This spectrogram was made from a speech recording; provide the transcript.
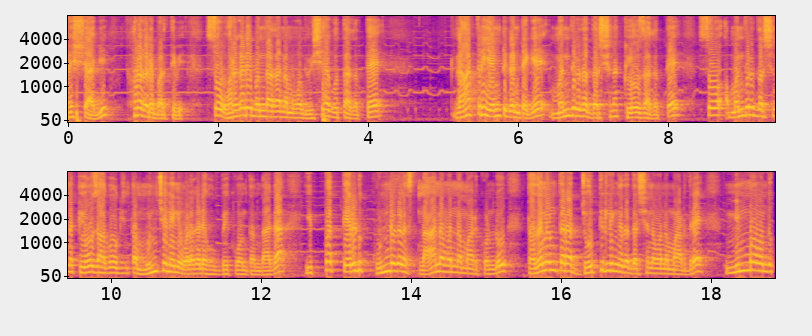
ಫ್ರೆಶ್ ಆಗಿ ಹೊರಗಡೆ ಬರ್ತೀವಿ. ಸೊ ಹೊರಗಡೆ ಬಂದಾಗ ನಮಗೊಂದು ವಿಷಯ ಗೊತ್ತಾಗುತ್ತೆ. ರಾತ್ರಿ ಎಂಟು ಗಂಟೆಗೆ ಮಂದಿರದ ದರ್ಶನ ಕ್ಲೋಸ್ ಆಗುತ್ತೆ. ಸೊ ಮಂದಿರ ದರ್ಶನ ಕ್ಲೋಸ್ ಆಗೋಕ್ಕಿಂತ ಮುಂಚೆನೆ ನೀವು ಒಳಗಡೆ ಹೋಗಬೇಕು ಅಂತಂದಾಗ ಇಪ್ಪತ್ತೆರಡು ಕುಂಡಗಳ ಸ್ನಾನವನ್ನ ಮಾಡಿಕೊಂಡು ತದನಂತರ ಜ್ಯೋತಿರ್ಲಿಂಗದ ದರ್ಶನವನ್ನು ಮಾಡಿದ್ರೆ ನಿಮ್ಮ ಒಂದು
